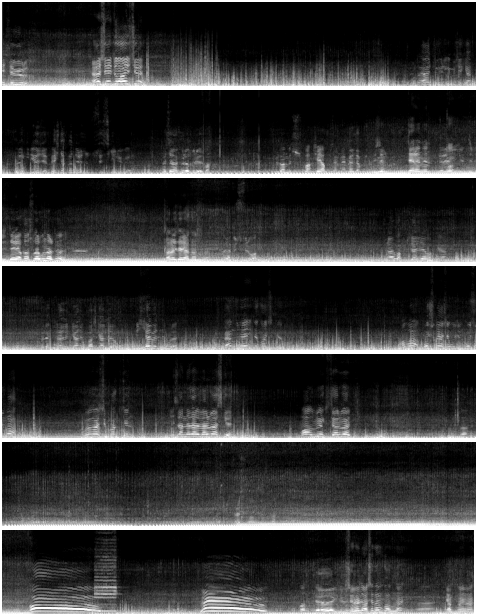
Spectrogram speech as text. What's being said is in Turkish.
Doğayı seviyoruz. Her şey doğa için. Burada en çok ilgimi çeken böyle gidiyoruz ya 5 dakika duruyorsun su sesi geliyor böyle. Mesela şurada duruyoruz bak. Şuradan bir su- bak şey yapmışlar, nefes yapmışlar. Bizim derenin to- gidiyor. bizim dereye akan sular bunlar değil mi? Karacidere'ye akan sular. Böyle bir sürü var. Buralara çıkmak için insan neler vermez ki? Mal, mülk, servet. Burada bak derelere gidiyoruz. Şelale aşağıda mı kaldı lan? Yapma ya.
